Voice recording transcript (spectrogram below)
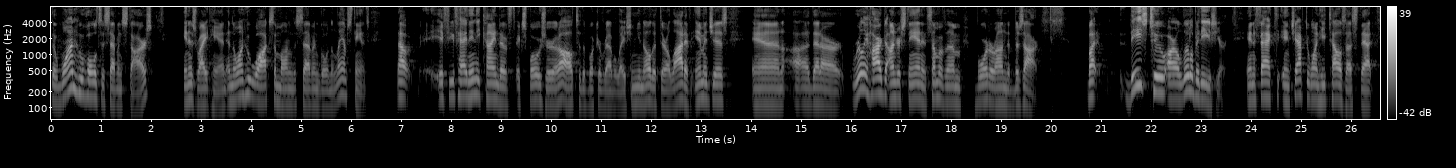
the one who holds the seven stars in his right hand and the one who walks among the seven golden lampstands. Now, if you've had any kind of exposure at all to the book of Revelation, you know that there are a lot of images and uh, that are really hard to understand, and some of them border on the bizarre. But these two are a little bit easier. And in fact, in chapter 1, he tells us that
